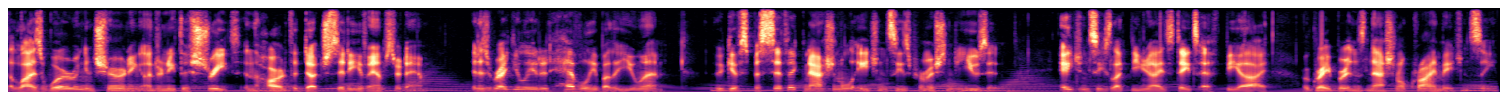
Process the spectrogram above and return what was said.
that lies whirring and churning underneath the streets in the heart of the Dutch city of Amsterdam. It is regulated heavily by the UN who give specific national agencies permission to use it. Agencies like the United States FBI or Great Britain's National Crime Agency.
